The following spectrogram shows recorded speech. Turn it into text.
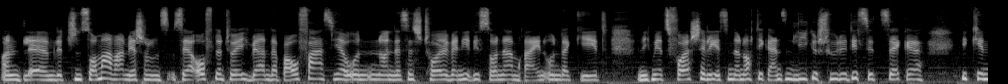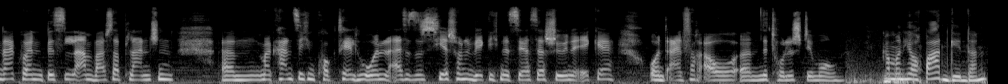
und äh, letzten Sommer waren wir schon sehr oft natürlich während der Bauphase hier unten und das ist toll, wenn hier die Sonne am Rhein untergeht. Wenn ich mir jetzt vorstelle, jetzt sind da noch die ganzen Liegestühle, die Sitzsäcke, die Kinder können ein bisschen am Wasser planschen, ähm, man kann sich einen Cocktail holen. Also das ist hier schon wirklich eine sehr, sehr schöne Ecke und einfach auch ähm, eine tolle Stimmung. Kann man hier auch baden gehen dann?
